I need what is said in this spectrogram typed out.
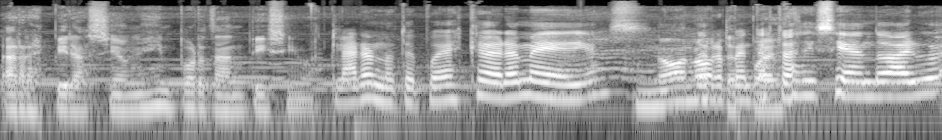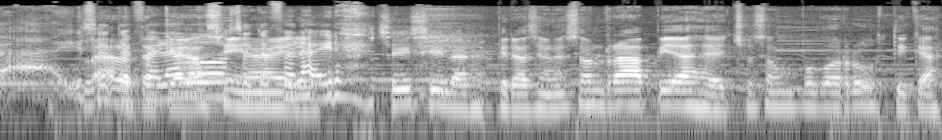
la respiración es importantísima. Claro, no te puedes quedar a medias. No, no, De te repente puedes- estás diciendo algo y Claro, se te fue la voz, se te fue el aire. Sí, sí, las respiraciones son rápidas, de hecho son un poco rústicas.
